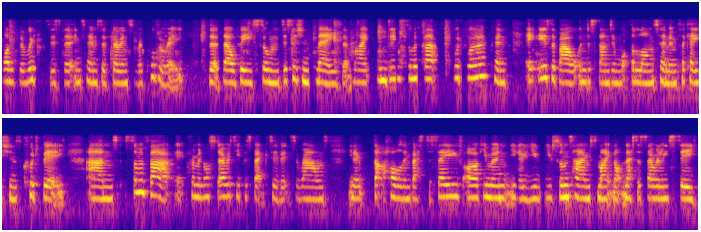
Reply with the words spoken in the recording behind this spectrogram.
one of the risks is that in terms of going to recovery, that there'll be some decisions made that might undo some of that good work. And it is about understanding what the long term implications could be. And some of that, from an austerity perspective, it's around, you know, that whole invest to save argument. You know, you, you sometimes might not necessarily see,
